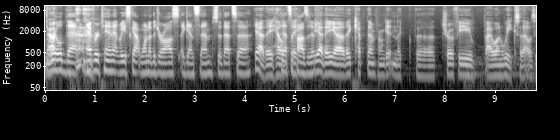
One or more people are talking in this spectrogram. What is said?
thrilled that Everton at least got one of the draws against them. So that's uh, Yeah, they held. That's a positive. Yeah, they uh, they kept them from getting the, the trophy by one week, so that was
